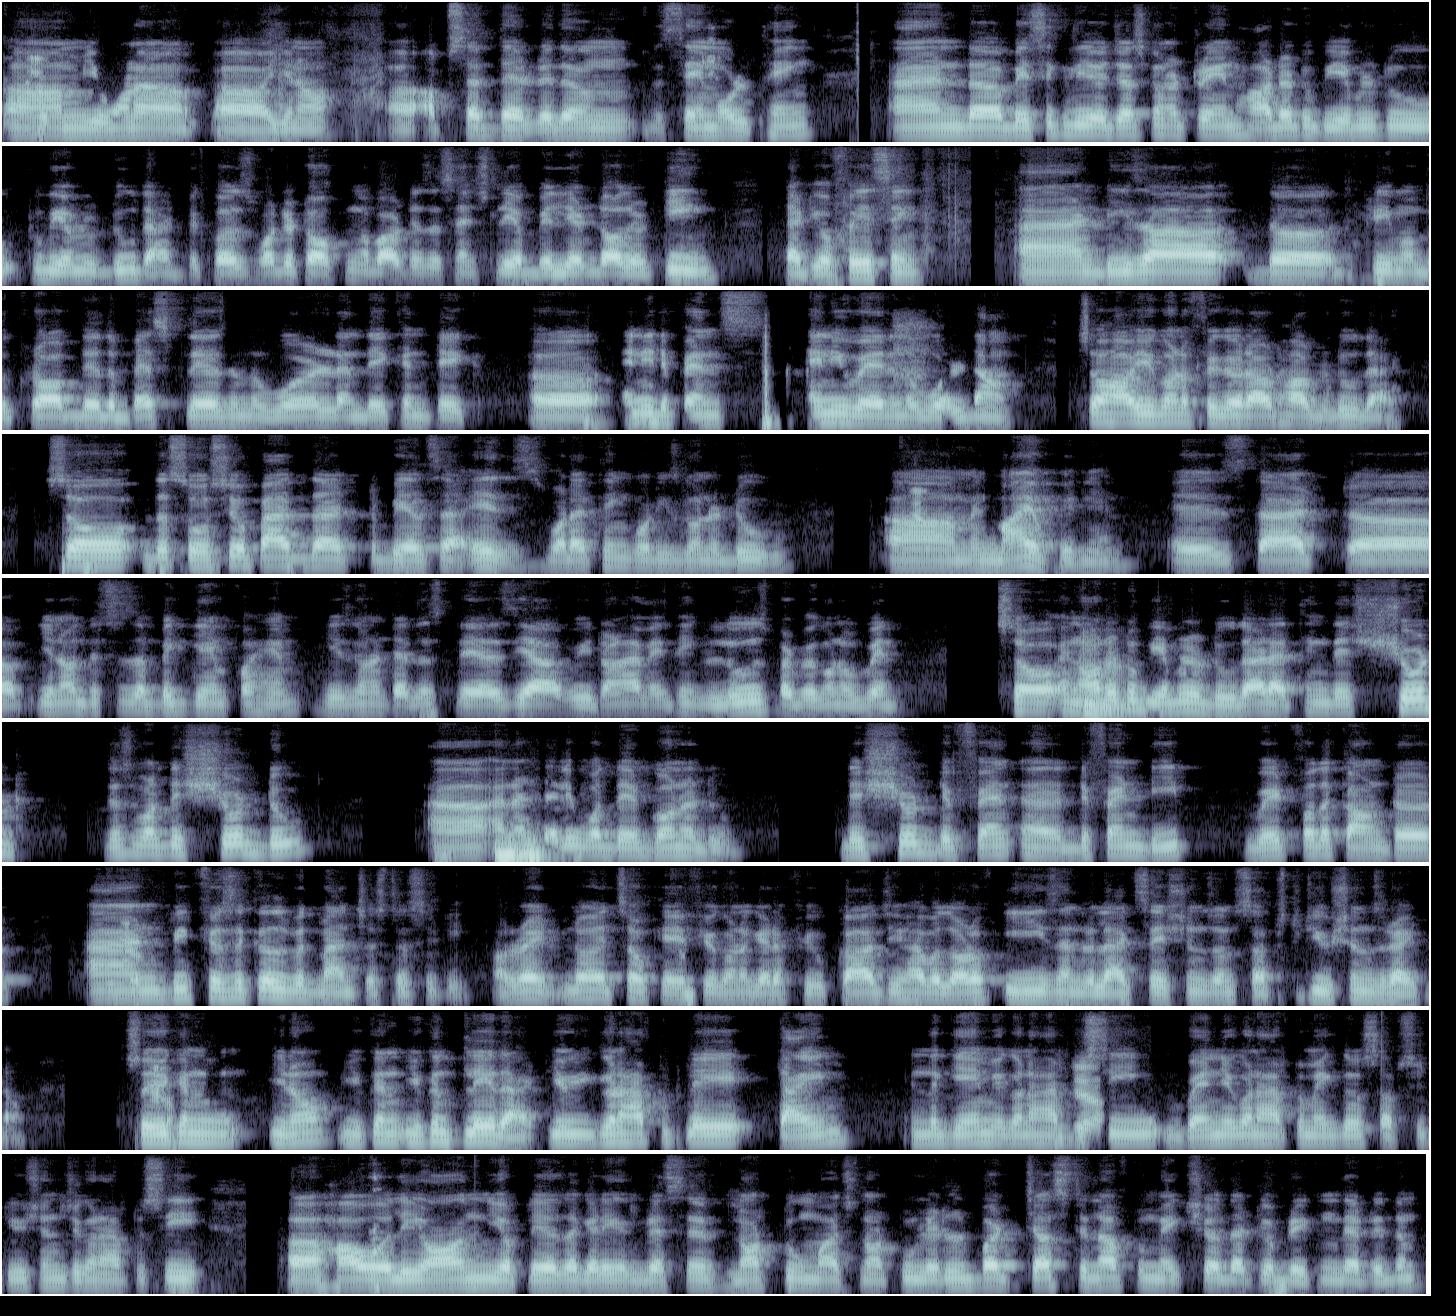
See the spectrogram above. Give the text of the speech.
Um, you want to, uh, you know, uh, upset their rhythm, the same old thing. And uh, basically you're just going to train harder to be able to to be able to do that. Because what you're talking about is essentially a billion dollar team that you're facing. And these are the cream of the crop. They're the best players in the world. And they can take uh, any defense anywhere in the world down so how are you going to figure out how to do that so the sociopath that Bielsa is what I think what he's going to do um, in my opinion is that uh, you know this is a big game for him he's going to tell his players yeah we don't have anything to lose but we're going to win so in order Mhm. to be able to do that, I think they should. This is what they should do, uh, and I'll tell you what they're gonna do. They should defend, uh, defend deep, wait for the counter, and be physical with Manchester City. All right, no, it's okay if you're gonna get a few cards. You have a lot of ease and relaxations on substitutions right now, so you can, you know, you can you can play that. You, you're gonna have to play time in the game. You're gonna have Yeah. to see when you're gonna have to make those substitutions. You're gonna have to see uh, how early on your players are getting aggressive, not too much, not too little, but just enough to make sure that you're breaking their rhythm.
